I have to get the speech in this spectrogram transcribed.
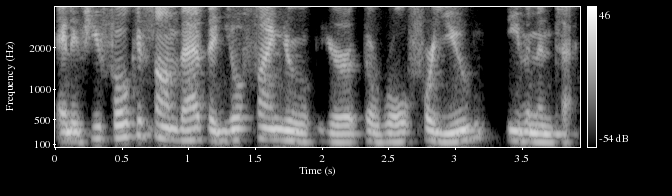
And if you focus on that, then you'll find your, your the role for you, even in tech.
